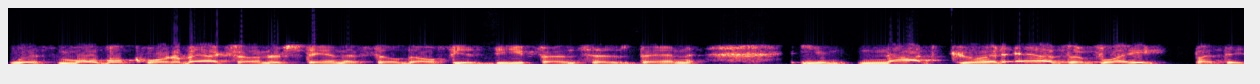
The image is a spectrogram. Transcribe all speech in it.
with mobile quarterbacks. I understand that Philadelphia's defense has been not good as of late, but they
